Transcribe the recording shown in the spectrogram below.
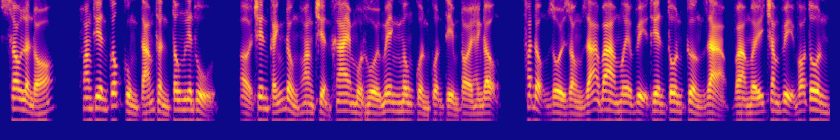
Sau lần đó, Hoang Thiên Cốc cùng tám thần tông liên thủ, ở trên cánh đồng hoang triển khai một hồi mênh mông quần quận tìm tòi hành động, phát động rồi dòng dã 30 vị thiên tôn cường giả và mấy trăm vị võ tôn,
